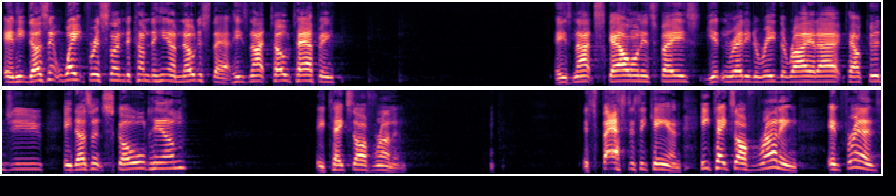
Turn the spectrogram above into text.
and he doesn't wait for his son to come to him. Notice that. He's not toe tapping, he's not scowl on his face, getting ready to read the riot act. How could you? He doesn't scold him, he takes off running as fast as he can. He takes off running. And friends,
